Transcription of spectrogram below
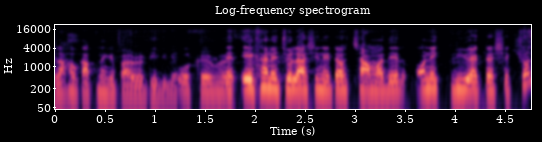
গ্রাহক আপনাকে প্রায়োরিটি দিবে। এখানে চলে আসেন এটা হচ্ছে আমাদের অনেক প্রিয় একটা সেকশন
